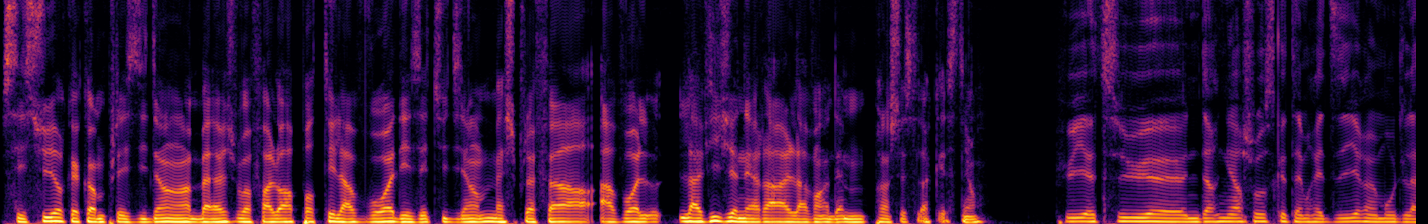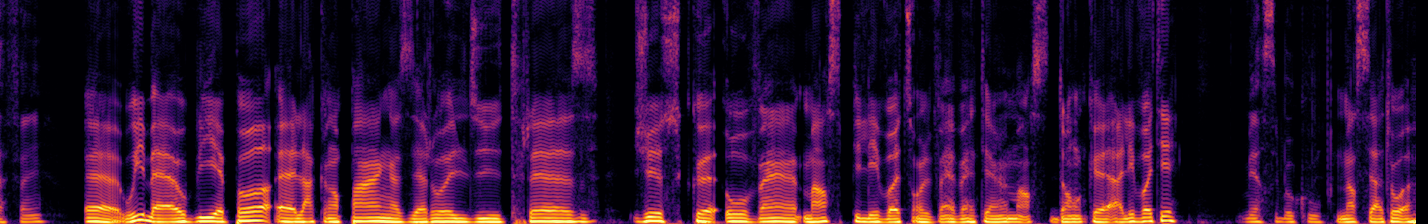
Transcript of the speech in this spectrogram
c'est sûr que comme président, ben, je vais falloir porter la voix des étudiants, mais je préfère avoir l'avis général avant de me pencher sur la question. Puis, as-tu euh, une dernière chose que tu aimerais dire, un mot de la fin? Euh, oui, ben, oubliez pas, la campagne se déroule du 13 jusqu'au 20 mars, puis les votes sont le 20-21 mars. Donc, allez voter. Merci beaucoup. Merci à toi.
